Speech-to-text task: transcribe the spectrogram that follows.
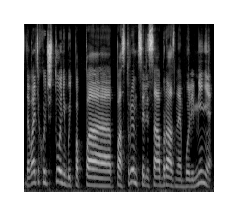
Давайте хоть что-нибудь по -по построим целесообразное более-менее.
